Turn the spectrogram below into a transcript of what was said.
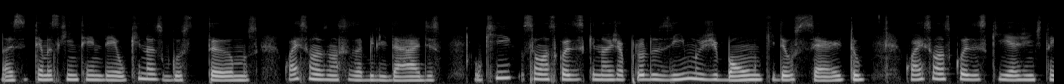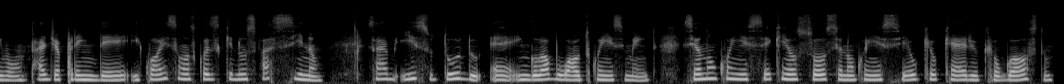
Nós temos que entender o que nós gostamos, quais são as nossas habilidades, o que são as coisas que nós já produzimos de bom, que deu certo, quais são as coisas que a gente tem vontade de aprender e quais são as coisas que nos fascinam. Sabe? Isso tudo é, engloba o autoconhecimento. Se eu não conhecer quem eu sou, se eu não conhecer o que eu quero e o que eu gosto,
